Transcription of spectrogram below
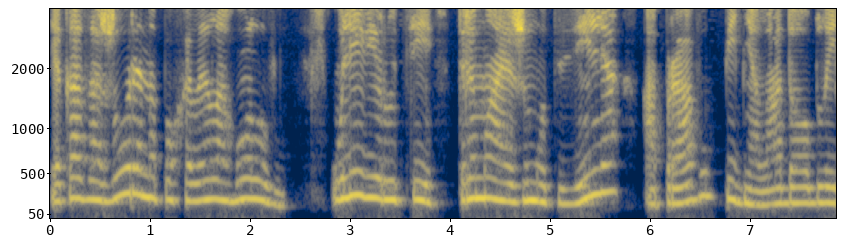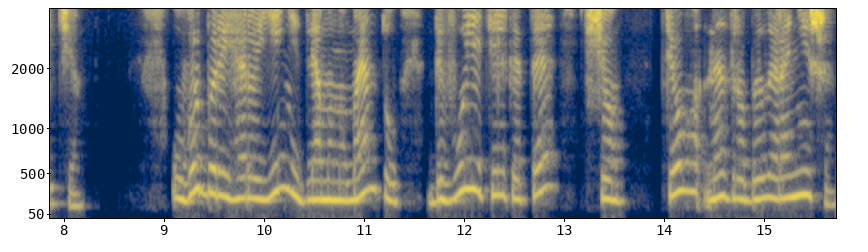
яка зажурено похилила голову. У лівій руці тримає жмут зілля, а праву підняла до обличчя. У виборі героїні для монументу дивує тільки те, що цього не зробили раніше.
